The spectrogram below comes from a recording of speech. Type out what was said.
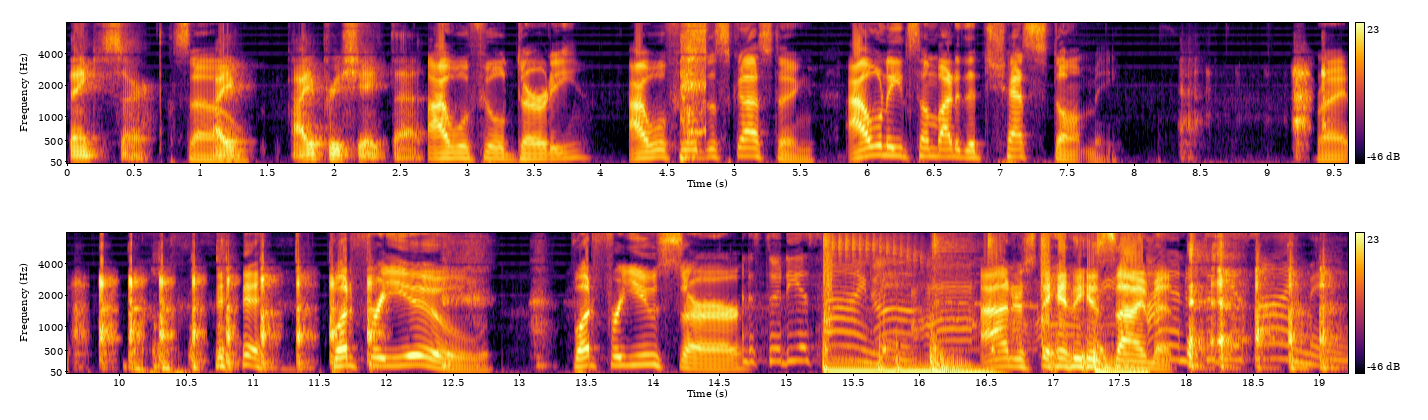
Thank you, sir. So I I appreciate that. I will feel dirty. I will feel disgusting. I will need somebody to chest stomp me. Right? but for you, but for you, sir, Understood the assignment. I understand the I understood the assignment.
